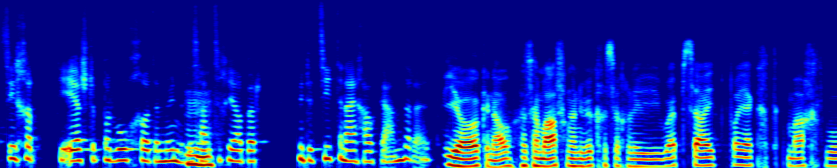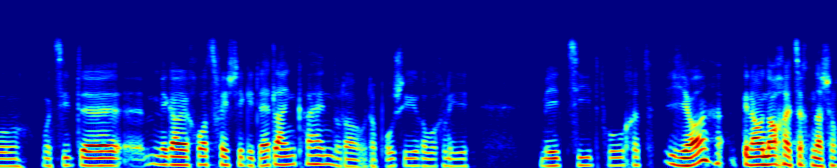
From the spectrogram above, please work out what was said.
Sicher die ersten paar Wochen oder Monate. Das mhm. hat sich ja aber mit der Zeit dann eigentlich auch geändert. Ja, genau. Also am Anfang habe ich wirklich so ein bisschen Website-Projekte gemacht, wo, wo die Seiten äh, mega kurzfristige Deadline hatten oder, oder Broschüren, die ein bisschen mehr Zeit brauchen. Ja, genau nachher hat sich dann auch schon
